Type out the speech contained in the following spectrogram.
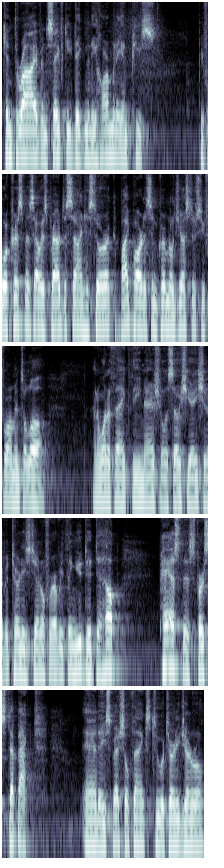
can thrive in safety, dignity, harmony, and peace. Before Christmas, I was proud to sign historic bipartisan criminal justice reform into law. And I want to thank the National Association of Attorneys General for everything you did to help pass this First Step Act. And a special thanks to Attorney General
